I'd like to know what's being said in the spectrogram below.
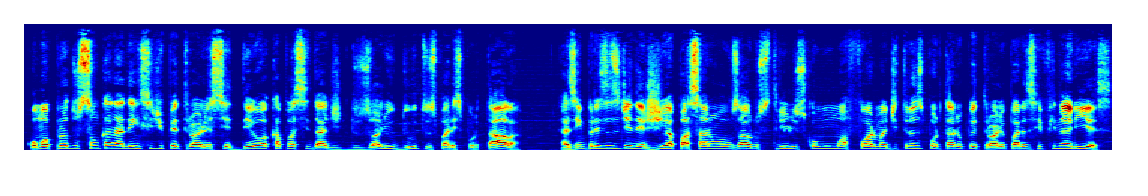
Como a produção canadense de petróleo excedeu a capacidade dos oleodutos para exportá-la, as empresas de energia passaram a usar os trilhos como uma forma de transportar o petróleo para as refinarias.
